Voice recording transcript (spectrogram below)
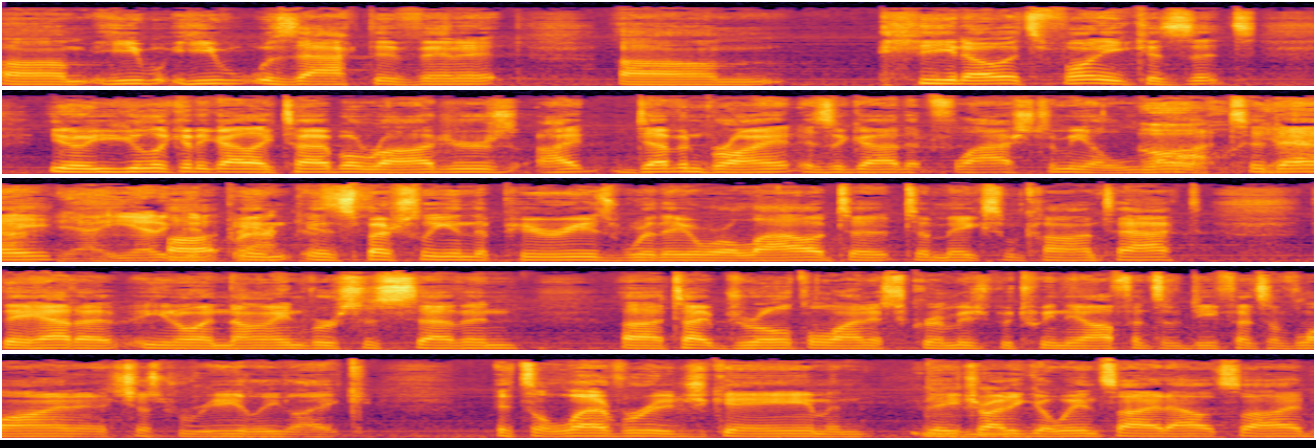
Um, he he was active in it. Um, you know, it's funny because it's you know you look at a guy like Tybo Rogers. I Devin Bryant is a guy that flashed to me a lot Oh, today. Yeah, he had a good uh, and- practice. especially in the periods where they were allowed to, to make some contact. They had a you know a nine versus seven uh, type drill at the line of scrimmage between the offensive defensive line, and it's just really like it's a leverage game, and they try to Mm-hmm. go inside outside.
